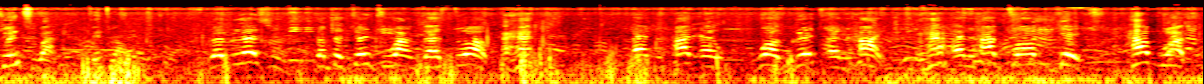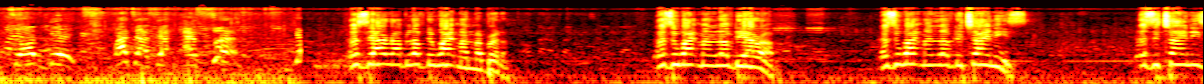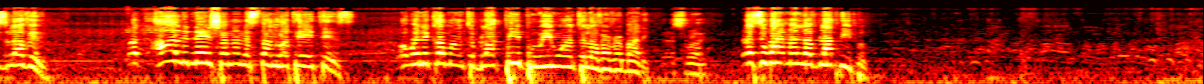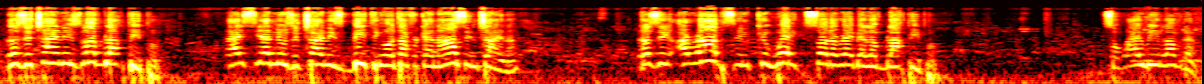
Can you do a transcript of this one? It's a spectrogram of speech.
Twenty one twenty one Revelation chapter 21, verse 12. ɛhɛ And had a wall great and high, ɛhɛ and had 12 gates. Have what 12 gates. what I say ɛsɛ Does the Arab love the white man, my brother? Does the white man love the Arab? Does the white man love the Chinese? Does the Chinese love him? But all the nation understand what hate is. But when it come on to black people, we want to love everybody. That's right. Does the white man love black people? Does the Chinese love black people? I see news the Chinese beating out African ass in China. Does the Arabs in Kuwait, Saudi Arabia love black people? So why we love them?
